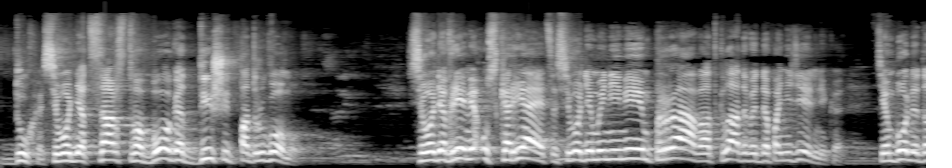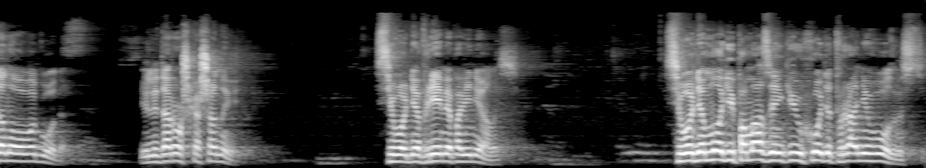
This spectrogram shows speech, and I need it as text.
Духа. Сегодня Царство Бога дышит по-другому. Сегодня время ускоряется, сегодня мы не имеем права откладывать до понедельника, тем более до Нового года или до Рош Хашаны. Сегодня время поменялось. Сегодня многие помазанники уходят в раннем возрасте.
